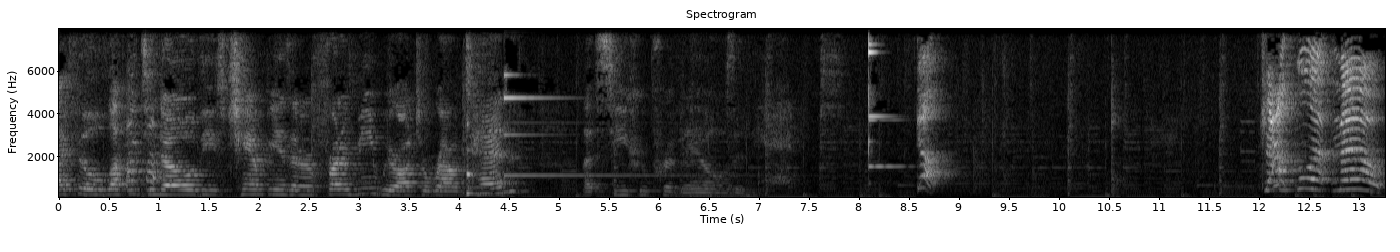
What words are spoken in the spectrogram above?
I feel lucky to know these champions that are in front of me. We're on to round 10. Let's see who prevails in the end. Go! Chocolate milk!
